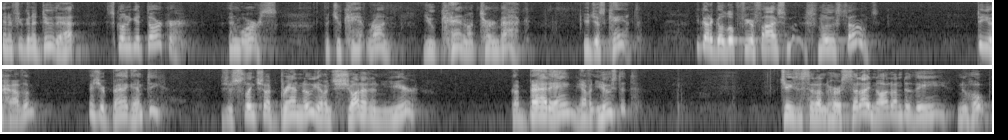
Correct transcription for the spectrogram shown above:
And if you're going to do that, it's going to get darker and worse. But you can't run. You cannot turn back. You just can't. You got to go look for your five smooth stones. Do you have them? Is your bag empty? Is your slingshot brand new? You haven't shot it in a year? Got bad aim? You haven't used it? Jesus said unto her, Said I not unto thee, New Hope,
